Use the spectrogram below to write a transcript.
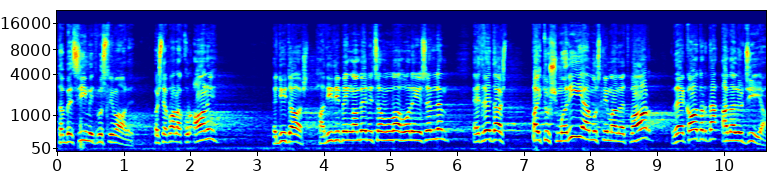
të besimit muslimanit. Është e para Kur'ani, E dyta është hadithi i pejgamberit sallallahu alaihi wasallam, e treta është pajtushmëria e muslimanëve të parë dhe e katërta analogjia.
